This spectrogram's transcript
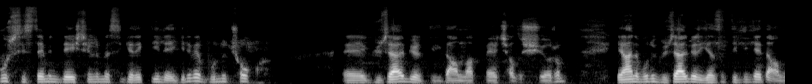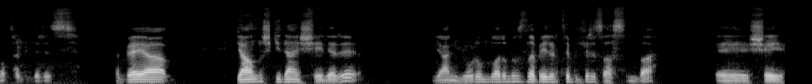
Bu sistemin değiştirilmesi gerektiğiyle ilgili ve bunu çok e, güzel bir dilde anlatmaya çalışıyorum. Yani bunu güzel bir yazı diliyle de anlatabiliriz. Veya yanlış giden şeyleri yani yorumlarımızla belirtebiliriz aslında. E, şey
